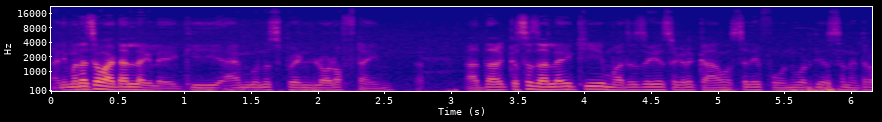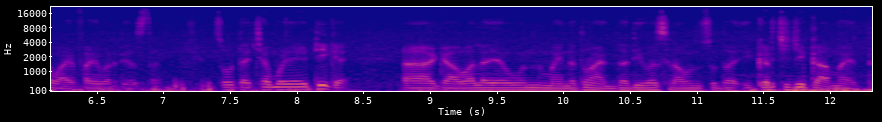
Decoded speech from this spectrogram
आणि मला असं वाटायला लागलं आहे की I am gonna spend lot of time आता कसं झालं आहे की माझं जे सगळं काम असतं ते फोनवरती असतं नाहीतर वायफायवरती असतं. सो त्याच्यामुळे ठीक आहे. गावाला येऊन महिन्यातून आठ दहा दिवस राहूनसुद्धा इकडची जी कामं आहेत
